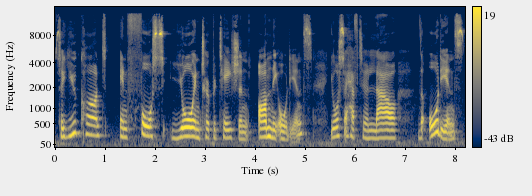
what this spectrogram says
So you can't enforce your interpretation on the audience. You also have to allow the audience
